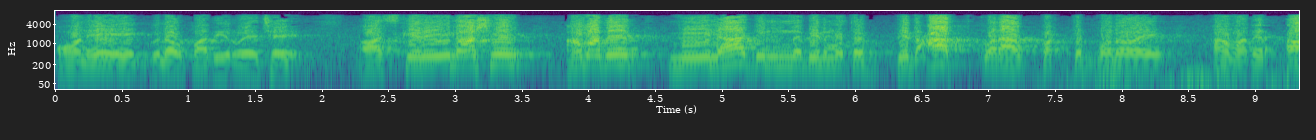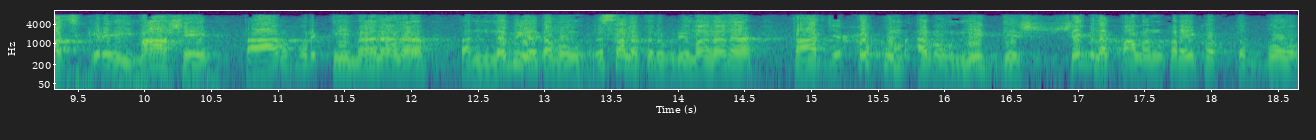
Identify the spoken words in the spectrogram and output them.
অনেকগুলো উপাধি রয়েছে। আজকের এই মাসে আমাদের মিলাদুন নবীর মতো বিদআত করা কর্তব্য নয়। আমাদের আজকের এই মাসে তার উপর ইমান আনা, তার নবীয়ত এবং রিসালাতের উপর ইমান আনা, তার যে হুকুম এবং নির্দেশ, সেগুলো পালন করাই কর্তব্য।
